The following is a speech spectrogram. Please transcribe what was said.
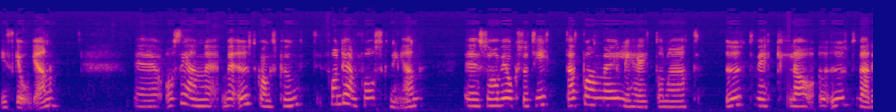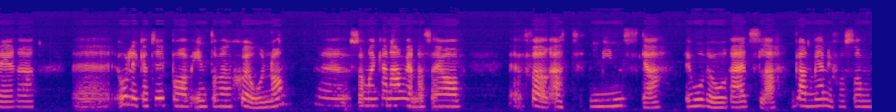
i skogen. Och sen med utgångspunkt från den forskningen så har vi också tittat på möjligheterna att utveckla och utvärdera eh, olika typer av interventioner eh, som man kan använda sig av eh, för att minska oro och rädsla bland människor som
